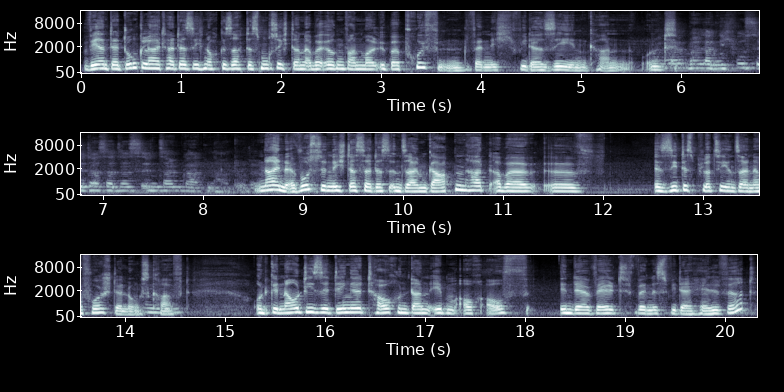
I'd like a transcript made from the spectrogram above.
Während der Dunkelheit hat er sich noch gesagt, das muss ich dann aber irgendwann mal überprüfen, wenn ich wieder sehen kann. Und weil, er, weil er nicht wusste, dass er das in seinem Garten hat, oder? Nein, er wusste nicht, dass er das in seinem Garten hat, aber äh, er sieht es plötzlich in seiner Vorstellungskraft. Mhm. Und genau diese Dinge tauchen dann eben auch auf in der Welt, wenn es wieder hell wird.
